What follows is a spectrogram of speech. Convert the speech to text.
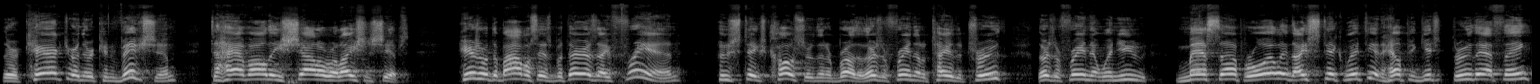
their character and their conviction to have all these shallow relationships. Here's what the Bible says But there is a friend who sticks closer than a brother. There's a friend that'll tell you the truth. There's a friend that when you mess up royally, they stick with you and help you get through that thing,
